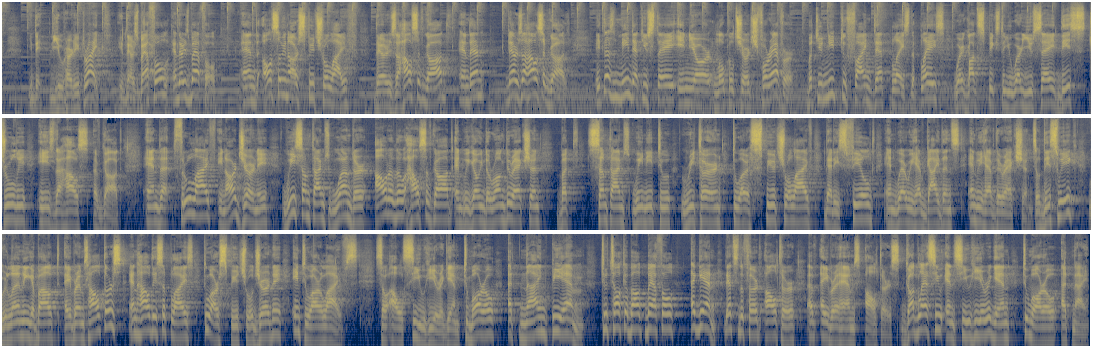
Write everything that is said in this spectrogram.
You heard it right. There's Bethel and there is Bethel. And also in our spiritual life, there is a house of God and then there's a house of God. It doesn't mean that you stay in your local church forever, but you need to find that place, the place where God speaks to you, where you say, This truly is the house of God. And uh, through life, in our journey, we sometimes wander out of the house of God and we go in the wrong direction. But sometimes we need to return to our spiritual life that is filled and where we have guidance and we have direction. So this week, we're learning about Abraham's altars and how this applies to our spiritual journey into our lives. So I'll see you here again tomorrow at 9 p.m. to talk about Bethel again. That's the third altar of Abraham's altars. God bless you and see you here again tomorrow at 9.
